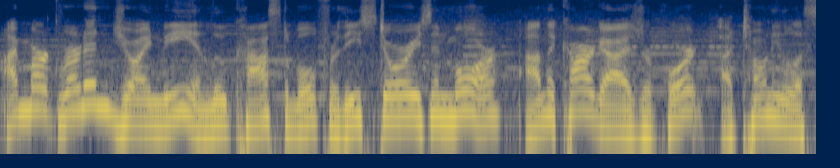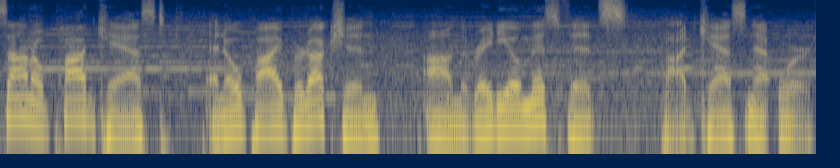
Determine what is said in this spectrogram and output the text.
I'm Mark Vernon. Join me and Lou Costabile for these stories and more on the Car Guys Report, a Tony Lasano podcast, an Opie production on the Radio Misfits Podcast Network.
